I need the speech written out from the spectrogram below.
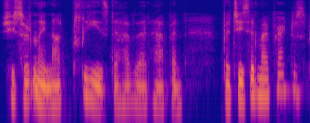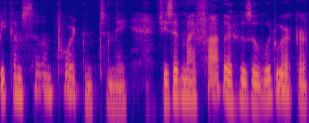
she's certainly not pleased to have that happen. But she said, my practice has become so important to me. She said, my father, who's a woodworker,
